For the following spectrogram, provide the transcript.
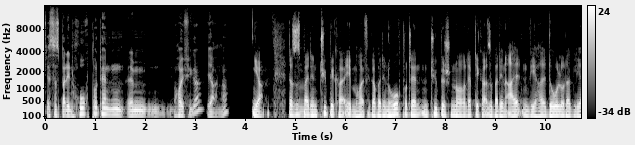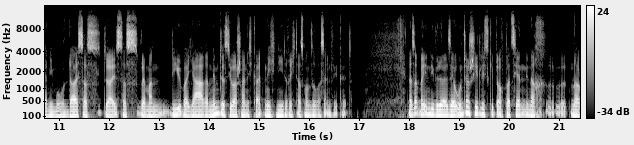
Ist es bei den Hochpotenten ähm, häufiger? Ja, ne? Ja, das ist mhm. bei den Typika eben häufiger, bei den hochpotenten typischen Neuroleptika, also bei den alten wie Haldol oder Glianimon. Da ist das, da ist das, wenn man die über Jahre nimmt, ist die Wahrscheinlichkeit nicht niedrig, dass man sowas entwickelt. Das ist aber individuell sehr unterschiedlich. Es gibt auch Patienten, die nach einer äh,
